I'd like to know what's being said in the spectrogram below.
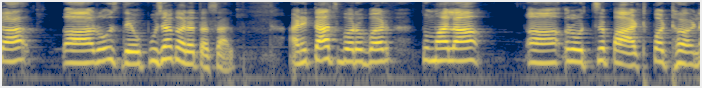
का रोज देवपूजा करत असाल आणि त्याचबरोबर तुम्हाला रोजचं पाठ पठण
